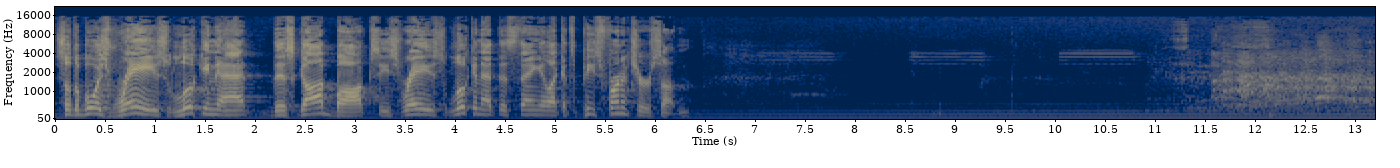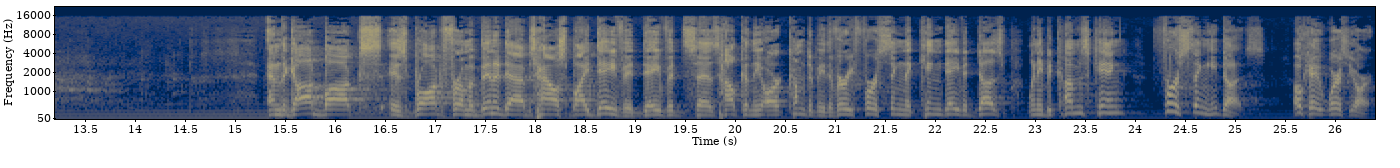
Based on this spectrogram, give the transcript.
So the boy's raised looking at this God box. He's raised looking at this thing like it's a piece of furniture or something. And the God box is brought from Abinadab's house by David. David says, How can the ark come to me? The very first thing that King David does when he becomes king, first thing he does. Okay, where's the ark?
